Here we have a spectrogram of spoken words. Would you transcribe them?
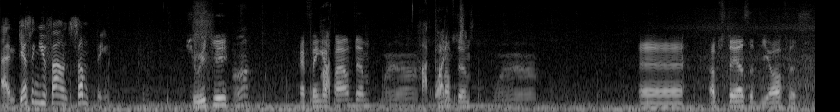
I'm guessing you found something. Shuichi, Huh? I think I found them. Where? Hot One of them. Where? Uh, upstairs at the office.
